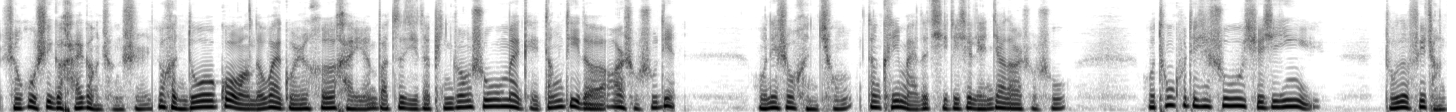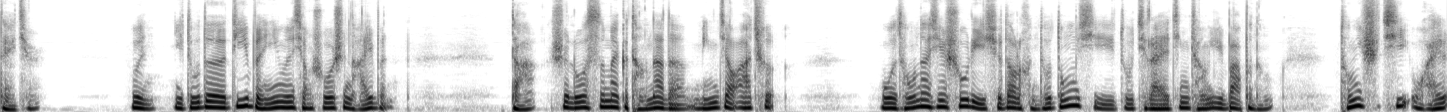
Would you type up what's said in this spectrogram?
神户是一个海港城市，有很多过往的外国人和海员把自己的瓶装书卖给当地的二手书店。我那时候很穷，但可以买得起这些廉价的二手书。我通过这些书学习英语，读得非常带劲儿。问你读的第一本英文小说是哪一本？答是罗斯麦克唐纳的《名叫阿彻》。我从那些书里学到了很多东西，读起来经常欲罢不能。同一时期，我还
